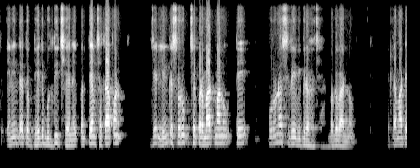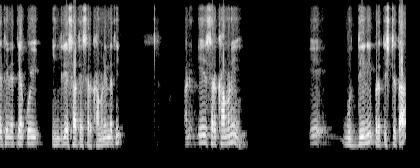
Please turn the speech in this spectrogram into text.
તો એની અંદર તો ભેદ બુદ્ધિ છે નહીં, પણ તેમ છતાં પણ જે લિંગ સ્વરૂપ છે પરમાત્માનું તે પૂર્ણ શ્રી વિગ્રહ છે ભગવાનનો. એટલા માટે થઈને ત્યાં કોઈ ઇન્દ્રિય સાથે સરખામણી નથી. અને એ સરખામણી એ બુદ્ધિની પ્રતિષ્ઠતા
